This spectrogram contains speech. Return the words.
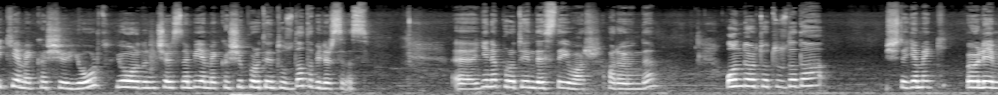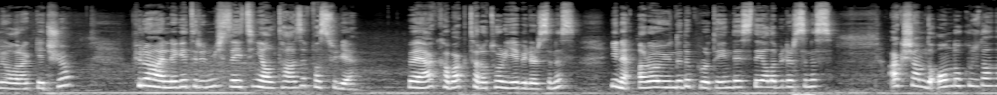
2 yemek kaşığı yoğurt, yoğurdun içerisine bir yemek kaşığı protein tozu da atabilirsiniz. Ee, yine protein desteği var ara öğünde. 14.30'da da işte yemek öğle yemeği olarak geçiyor. Püre haline getirilmiş zeytinyağlı taze fasulye veya kabak tarator yiyebilirsiniz. Yine ara öğünde de protein desteği alabilirsiniz. Akşamda 19'da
